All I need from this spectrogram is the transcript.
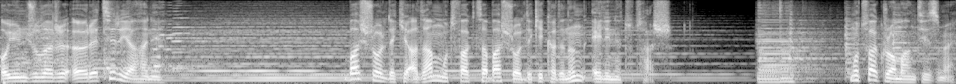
oyuncuları öğretir ya hani. Başroldeki adam mutfakta başroldeki kadının elini tutar. Mutfak romantizmi.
